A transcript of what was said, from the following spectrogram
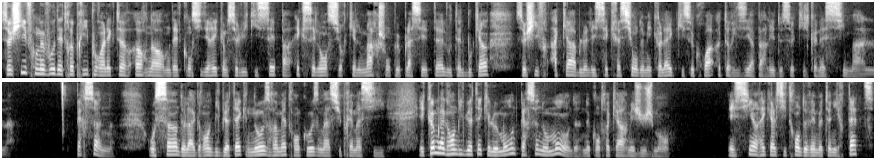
Ce chiffre me vaut d'être pris pour un lecteur hors norme, d'être considéré comme celui qui sait par excellence sur quelle marche on peut placer tel ou tel bouquin. Ce chiffre accable les sécrétions de mes collègues qui se croient autorisés à parler de ce qu'ils connaissent si mal. Personne au sein de la grande bibliothèque n'ose remettre en cause ma suprématie. Et comme la grande bibliothèque est le monde, personne au monde ne contrecarre mes jugements. Et si un récalcitrant devait me tenir tête,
